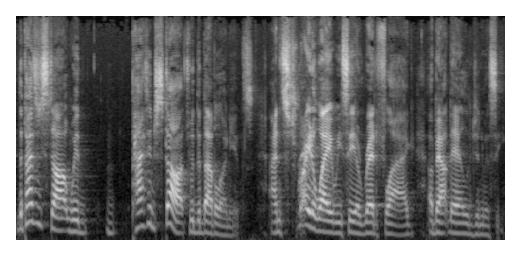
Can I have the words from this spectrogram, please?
The passage, start with, passage starts with the Babylonians, and straight away we see a red flag about their legitimacy.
